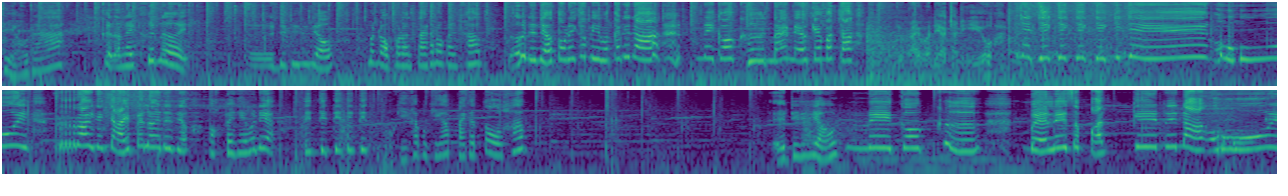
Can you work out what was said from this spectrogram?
เดี๋ยวนะ เกิดอะไรขึ้นเอ่ยเออดีเดี๋ยว มันออกมานอนตายข้างนอกกันครับ เออเดี๋ยวเดี๋ยวตรงนี้ก็มีเหมือนกันนี่นะนี่ก็คือนายแมวแกมาจ้าอยู่ไหนวะเนี่ยฉันหิวเนี่ยเจ๊งเจ๊งเจ๊งเจ๊งเจ๊งเจ๊งโอ้โหยร่างใหญ่ๆไปเลยเดี๋ยวเดี๋ยวออกไปไงวะเนี่ยติดติดติดติดติดโอเคครับโอเคครับไปกันโตอครับเอ้ยเดี๋ยวเดี๋ยวนี่ก็คือเบลลี่สปัตกี้นี่นะโอ้ย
